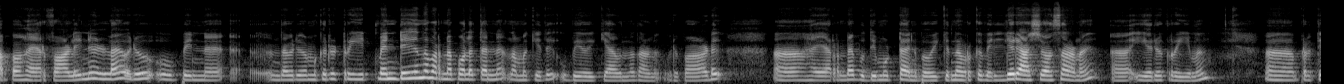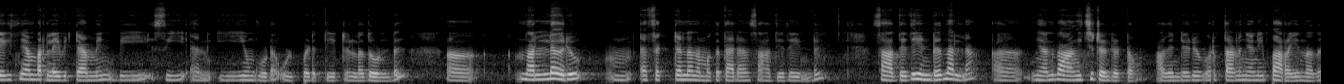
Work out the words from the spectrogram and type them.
അപ്പോൾ ഹെയർ ഫാളിനുള്ള ഒരു പിന്നെ എന്താ പറയുക നമുക്കൊരു ട്രീറ്റ്മെന്റ് എന്ന് പറഞ്ഞ പോലെ തന്നെ നമുക്കിത് ഉപയോഗിക്കാവുന്നതാണ്. ഒരുപാട് ഹെയറിന്റെ ബുദ്ധിമുട്ട് അനുഭവിക്കുന്നവർക്ക് വലിയൊരു ആശ്വാസമാണ് ഈ ഒരു ക്രീം. പ്രത്യേകിച്ച് ഞാൻ പറഞ്ഞില്ലേ വിറ്റാമിൻ ബി സി ആൻഡ് ഇയും കൂടെ ഉൾപ്പെടുത്തിയിട്ടുള്ളതുകൊണ്ട് നല്ലൊരു എഫക്റ്റ് തന്നെ നമുക്ക് തരാൻ സാധ്യതയുണ്ട്. സാധ്യതയുണ്ട് എന്നല്ല ഞാൻ വാങ്ങിച്ചിട്ടുണ്ട് കേട്ടോ അതിന്റെ ഒരു പുറത്താണ് ഞാൻ ഈ പറയുന്നത്.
